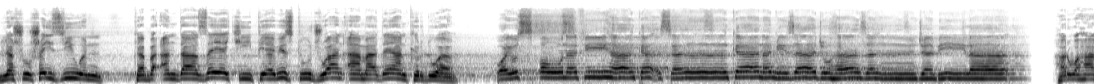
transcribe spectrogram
لە شوشەی زیون کە بە ئەندازەیەکی پێویست و جوان ئامادەیان کردووە. ويسقون فيها كأسا كان مزاجها زنجبيلا. هەروەها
